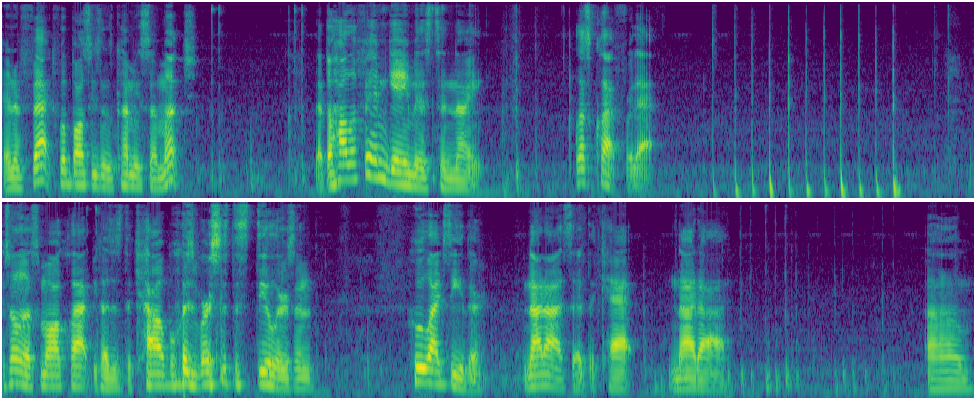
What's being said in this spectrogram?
And in fact, football season is coming so much that the Hall of Fame game is tonight. Let's clap for that. It's only a small clap because it's the Cowboys versus the Steelers, and who likes either? Not I, said the cat. Not I. Um,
